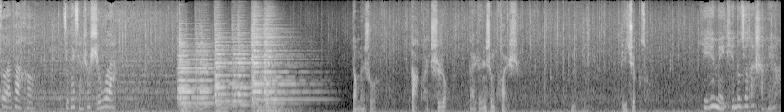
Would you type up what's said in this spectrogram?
做完饭后，就该享受食物啦。掌门说：“大块吃肉，乃人生快事。”嗯，的确不错。爷爷每天都教他什么呀？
